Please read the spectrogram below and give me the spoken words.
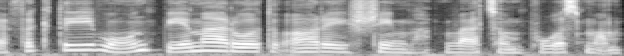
efektīvu un piemērotu arī šim vecumposmam.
